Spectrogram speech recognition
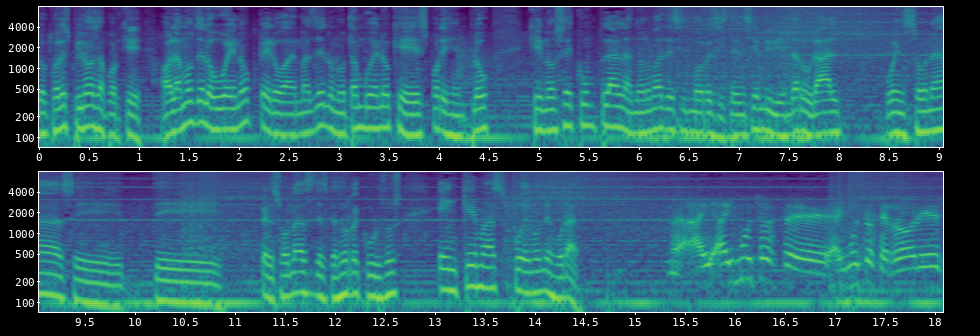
Doctor Espinosa, porque hablamos de lo bueno, pero además de lo no tan bueno que es, por ejemplo, que no se cumplan las normas de sismoresistencia en vivienda rural o en zonas eh, de personas de escasos recursos, ¿en qué más podemos mejorar? Hay, hay muchos eh, hay muchos errores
